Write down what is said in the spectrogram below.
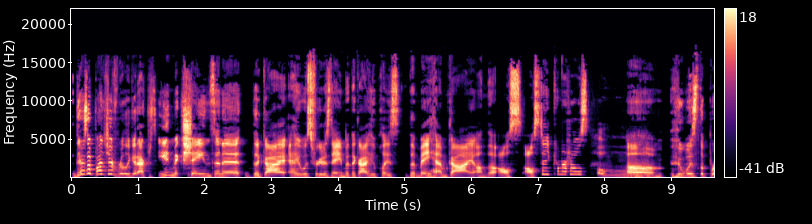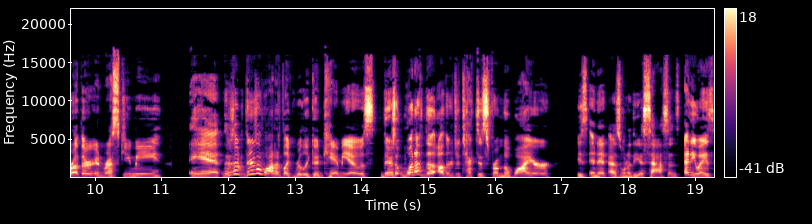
there's a bunch of really good actors. Ian McShane's in it. The guy, I always forget his name, but the guy who plays the Mayhem guy on the All Allstate commercials. Oh. um who was the brother in rescue me and there's a there's a lot of like really good cameos there's one of the other detectives from the wire is in it as one of the assassins anyways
